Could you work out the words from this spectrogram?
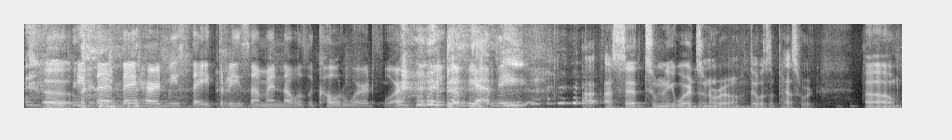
uh, he said they heard me say threesome, and that was a code word for come get me. I, I said too many words in a row. There was a password. Um,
